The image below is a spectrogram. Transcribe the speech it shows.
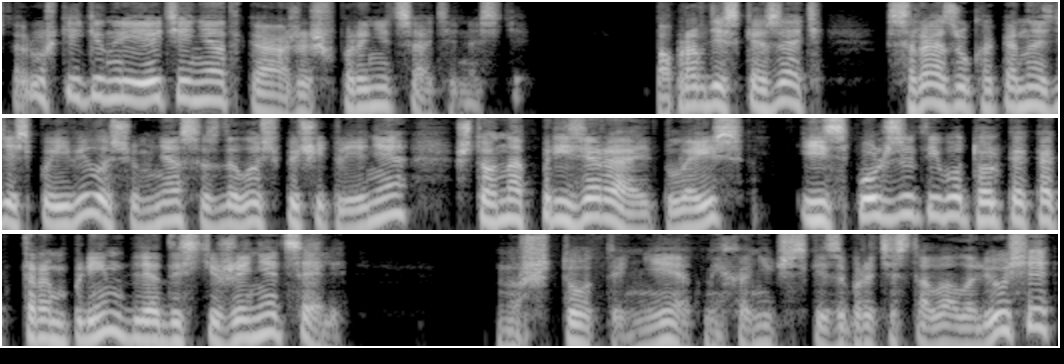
Старушке Генриетте не откажешь в проницательности. По правде сказать, Сразу, как она здесь появилась, у меня создалось впечатление, что она презирает Лейс и использует его только как трамплин для достижения цели. «Ну что ты, нет», — механически запротестовала Люси,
